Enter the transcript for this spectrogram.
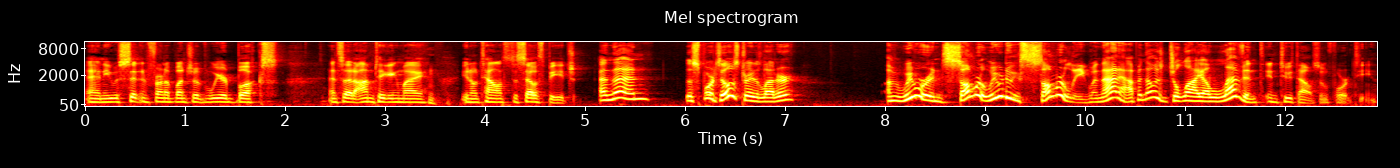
and he was sitting in front of a bunch of weird books and said, "I'm taking my, you know, talents to South Beach." And then the Sports Illustrated letter I mean, we were in summer. We were doing summer league when that happened. That was July 11th in 2014.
